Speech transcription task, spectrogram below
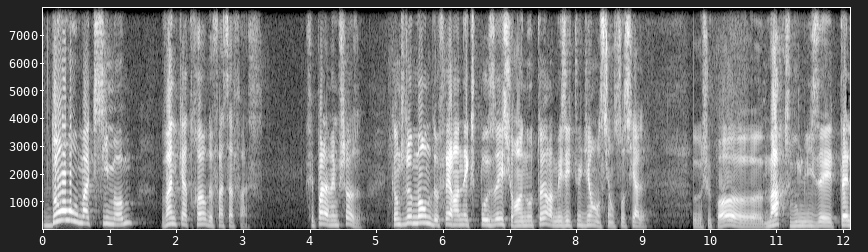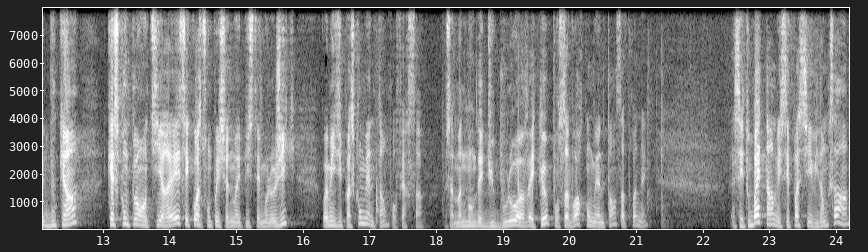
dont au maximum 24 heures de face à face. Ce n'est pas la même chose. Quand je demande de faire un exposé sur un auteur à mes étudiants en sciences sociales, euh, je ne sais pas, euh, Marx, vous me lisez tel bouquin, qu'est-ce qu'on peut en tirer C'est quoi son positionnement épistémologique? Oui, mais il passe combien de temps pour faire ça? Ça m'a demandé du boulot avec eux pour savoir combien de temps ça prenait. C'est tout bête, hein, mais ce n'est pas si évident que ça. Hein.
